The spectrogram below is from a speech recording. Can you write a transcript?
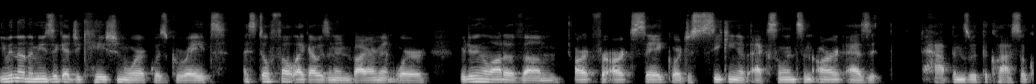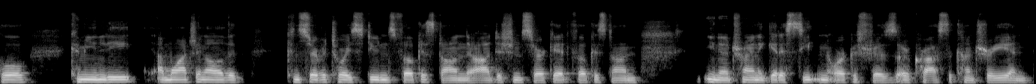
even though the music education work was great, I still felt like I was in an environment where we're doing a lot of um, art for art's sake or just seeking of excellence in art as it happens with the classical community. I'm watching all of the conservatory students focused on the audition circuit, focused on, you know, trying to get a seat in orchestras across the country and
